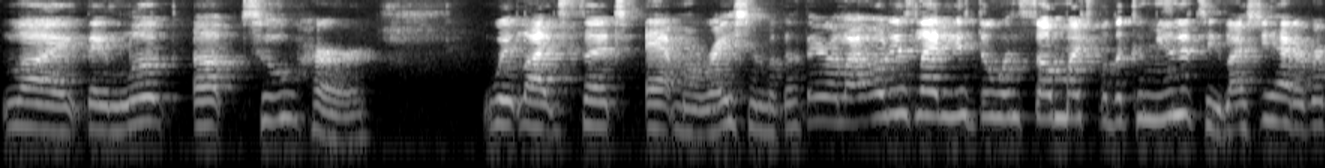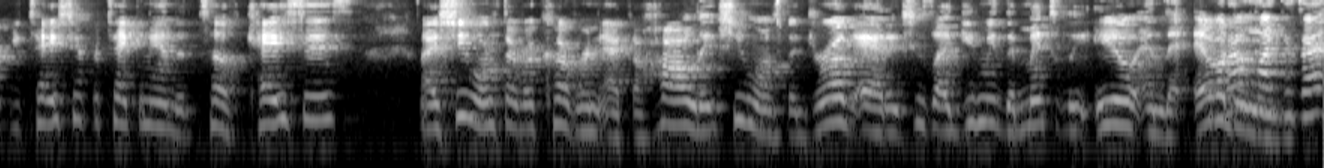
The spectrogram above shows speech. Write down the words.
like, they looked up to her with like such admiration because they were like, oh, this lady is doing so much for the community. Like she had a reputation for taking in the tough cases. Like she wants the recovering alcoholic. She wants the drug addict. She's like, give me the mentally ill and the But elderly. I'm like, is that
